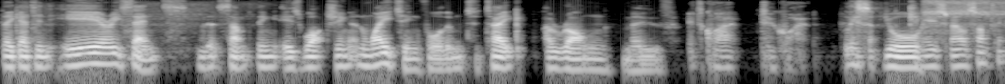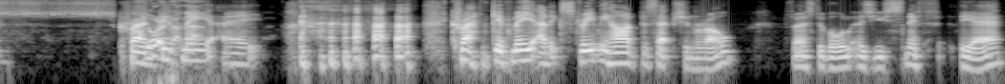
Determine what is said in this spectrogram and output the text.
they get an eerie sense that something is watching and waiting for them to take a wrong move. It's quiet, too quiet. Listen, Your can you smell something? Cran, Sorry give about me a Cran, give me an extremely hard perception roll. First of all, as you sniff the air.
